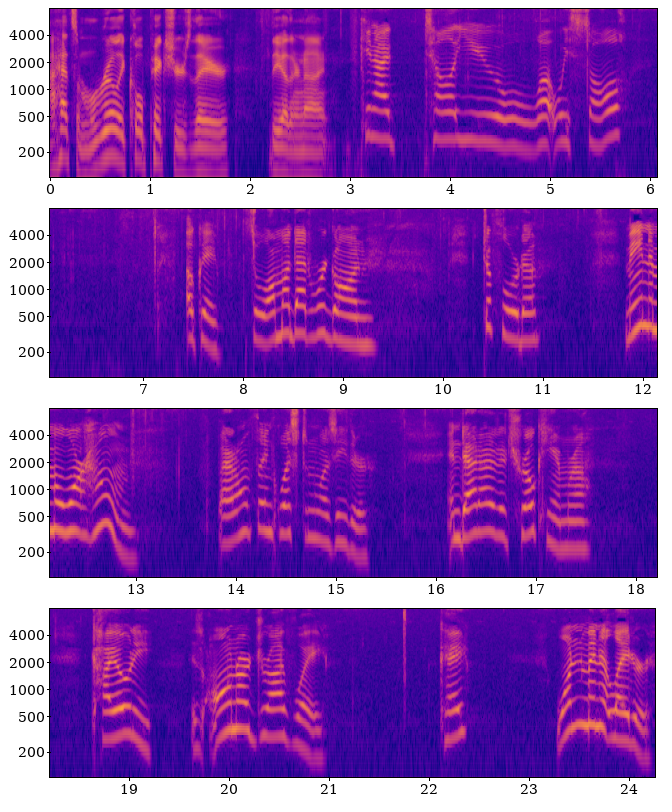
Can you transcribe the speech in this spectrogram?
I had some really cool pictures there the other night. Can I tell you what we saw? Okay, so while my dad were gone to Florida, me and Emma weren't home. But I don't think Weston was either and Dad had a trail camera. Coyote is on our driveway. Okay? One minute later,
